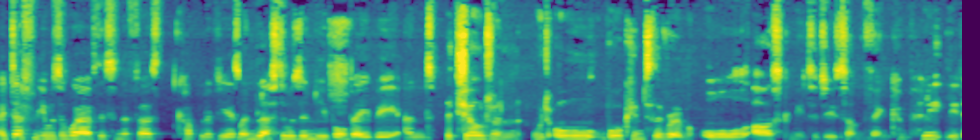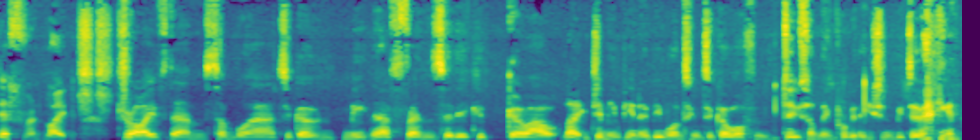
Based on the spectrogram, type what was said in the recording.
I definitely was aware of this in the first couple of years when Lester was a newborn baby and the children would all walk into the room, all ask me to do something completely different, like drive them somewhere to go and meet their friends so they could go out like Jimmy, you know, be wanting to go off and do something probably that he shouldn't be doing.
